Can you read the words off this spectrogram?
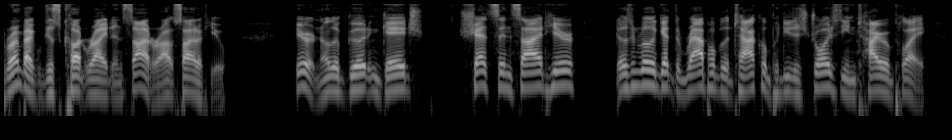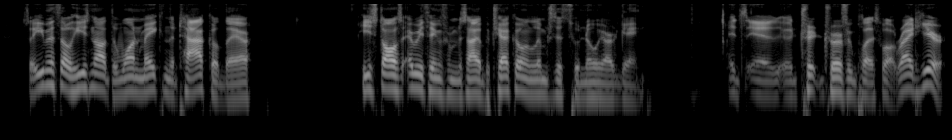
running back will just cut right inside or outside of you. Here, another good engage. Shets inside here. Doesn't really get the wrap up of the tackle, but he destroys the entire play. So even though he's not the one making the tackle there, he stalls everything from Isaiah Pacheco and limits this to a no yard gain. It's a, a ter- terrific play as well. Right here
